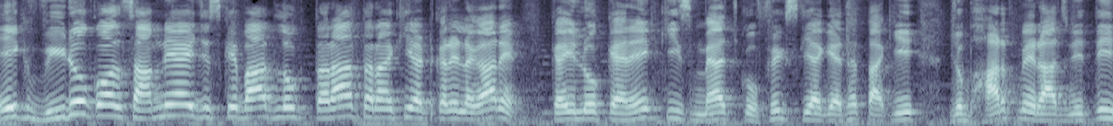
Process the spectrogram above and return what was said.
एक वीडियो कॉल सामने आई जिसके बाद लोग तरह तरह की अटकलें लगा रहे हैं। कई लोग कह रहे हैं कि इस मैच को फिक्स किया गया था ताकि जो भारत में राजनीति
